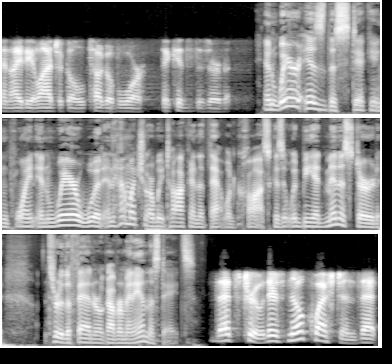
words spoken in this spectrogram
an ideological tug of war. The kids deserve it. And where is the sticking point, and where would, and how much are we talking that that would cost? Because it would be administered through the federal government and the states. That's true. There's no question that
